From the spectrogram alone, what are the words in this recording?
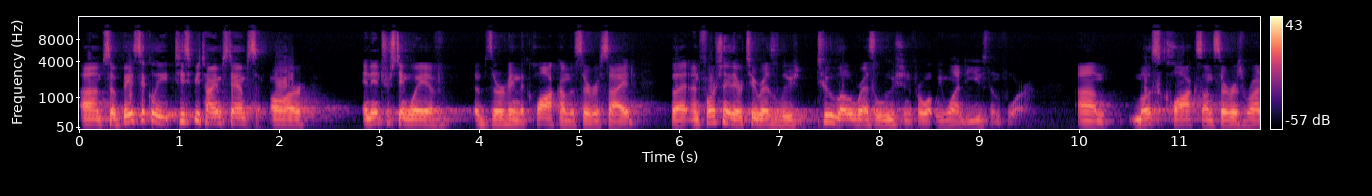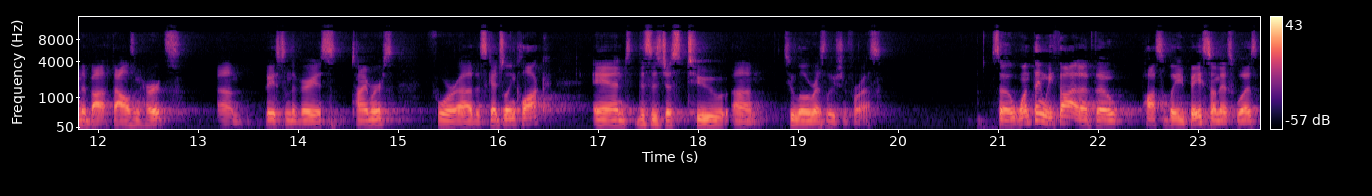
Um, so basically, TCP timestamps are an interesting way of observing the clock on the server side, but unfortunately they were too, resolution, too low resolution for what we wanted to use them for. Um, most clocks on servers run about 1,000 hertz um, based on the various timers for uh, the scheduling clock, and this is just too, um, too low resolution for us. So one thing we thought of, though, possibly based on this was,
